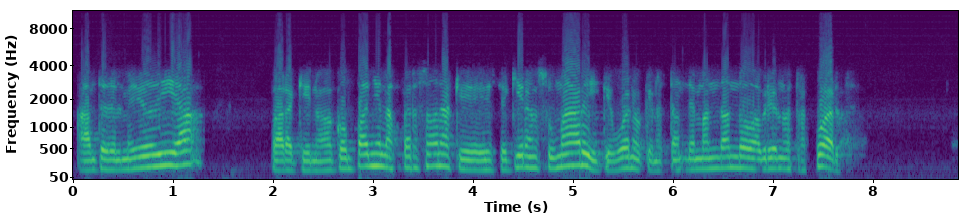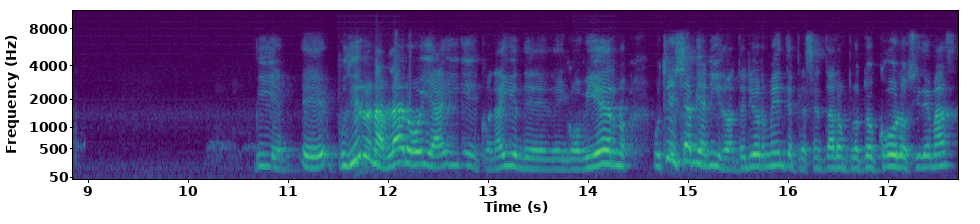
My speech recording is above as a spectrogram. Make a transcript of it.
antes del mediodía para que nos acompañen las personas que se quieran sumar y que bueno, que nos están demandando abrir nuestras puertas. Bien, eh, ¿pudieron hablar hoy ahí con alguien del gobierno? Ustedes ya habían ido anteriormente, presentaron protocolos y demás,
